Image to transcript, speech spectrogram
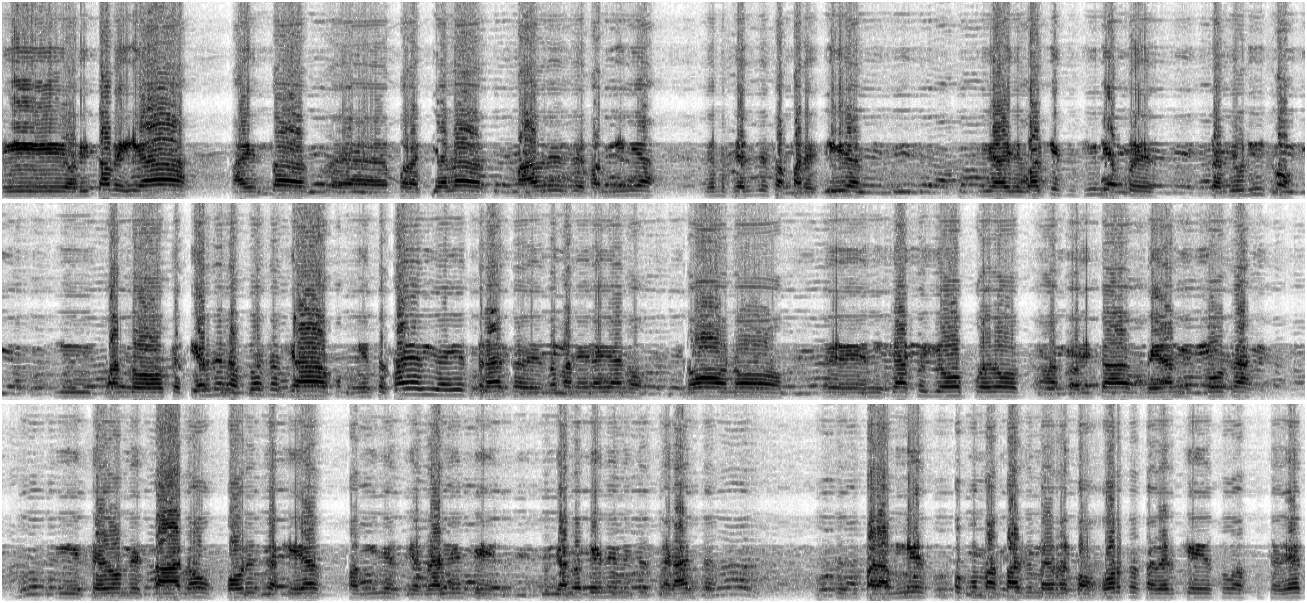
Y ahorita veía a estas, eh, por aquí a las madres de familia, de mujeres desaparecidas. Y al igual que Cecilia, pues perdió un hijo. Y cuando se pierden las cosas, ya, mientras haya vida hay esperanza. De esa manera ya no, no, no. eh, en mi caso yo puedo hasta ahorita ver a mi esposa y sé dónde está, ¿no? Pobres de aquellas familias que realmente pues, ya no tienen mucha esperanza. Entonces para mí es un poco más fácil, me reconforta saber que eso va a suceder,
